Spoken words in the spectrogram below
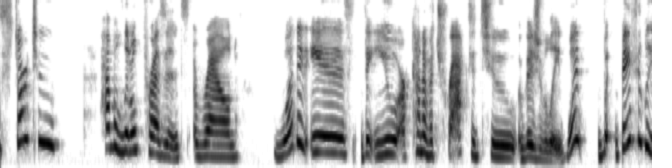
start to have a little presence around what it is that you are kind of attracted to visually. What basically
